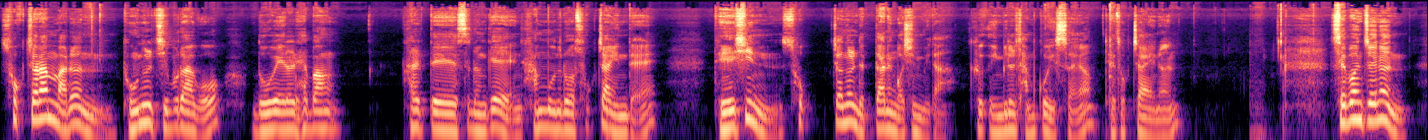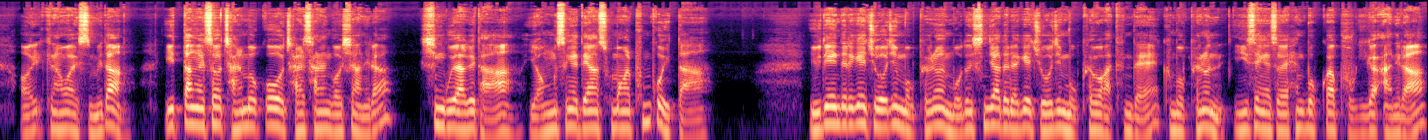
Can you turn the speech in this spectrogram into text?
속자란 말은 돈을 지불하고 노예를 해방할 때 쓰는 게 한문으로 속자인데 대신 속 전을 냈다는 것입니다. 그 의미를 담고 있어요. 대속자에는. 세 번째는 어, 이렇게 나와 있습니다. 이 땅에서 잘 먹고 잘 사는 것이 아니라 신구약이 다 영생에 대한 소망을 품고 있다. 유대인들에게 주어진 목표는 모든 신자들에게 주어진 목표와 같은데 그 목표는 이 생에서의 행복과 부귀가 아니라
